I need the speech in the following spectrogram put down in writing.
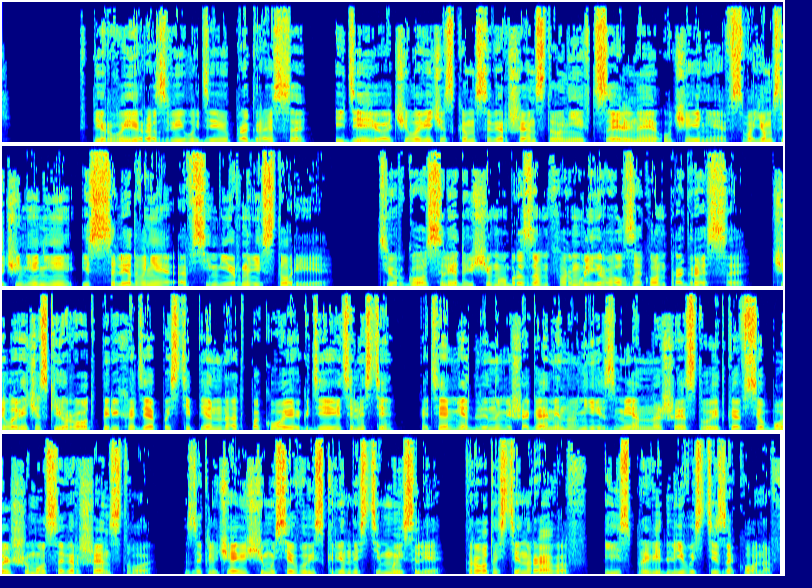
Впервые развил идею прогресса, идею о человеческом совершенствовании в цельное учение в своем сочинении «Исследование о всемирной истории». Тюрго следующим образом формулировал закон прогресса. Человеческий род, переходя постепенно от покоя к деятельности, хотя медленными шагами, но неизменно шествует ко все большему совершенству, заключающемуся в искренности мысли, кротости нравов и справедливости законов.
